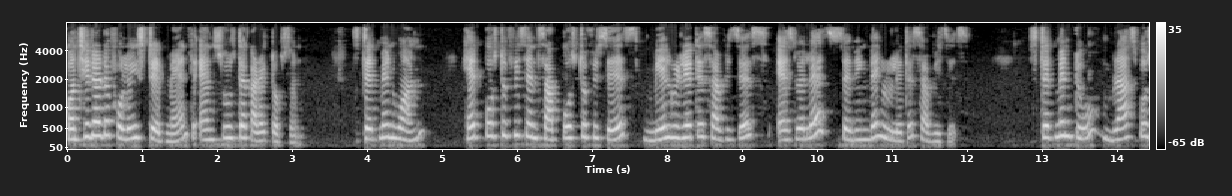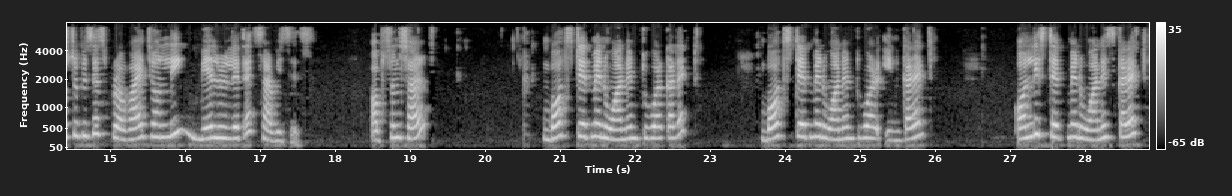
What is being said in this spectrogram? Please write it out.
Consider the following statement and choose the correct option. Statement 1. Head post office and sub post offices mail related services as well as saving bank related services. Statement 2. Branch post offices provides only mail related services. Options are both statement 1 and 2 are correct. Both statement 1 and 2 are incorrect. Only statement 1 is correct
